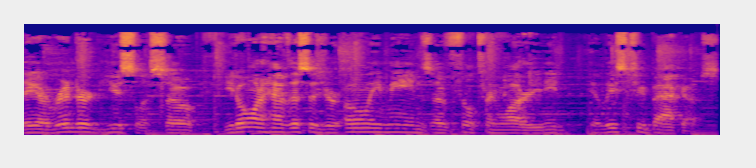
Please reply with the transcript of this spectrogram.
they are rendered useless. So you don't want to have this as your only means of filtering water. You need at least two backups.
